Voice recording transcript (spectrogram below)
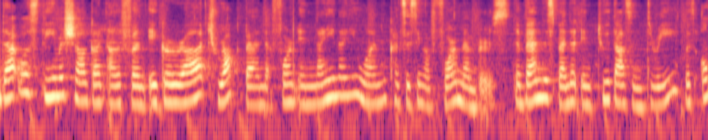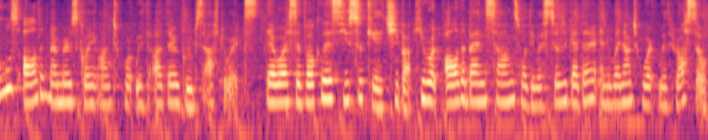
And that was the Michelle Gun Elephant, a garage rock band that formed in 1991 consisting of four members. The band disbanded in 2003, with almost all the members going on to work with other groups afterwards. There was the vocalist Yusuke Chiba. He wrote all the band's songs while they were still together and went on to work with Rosso.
